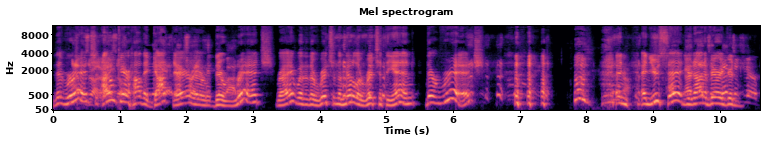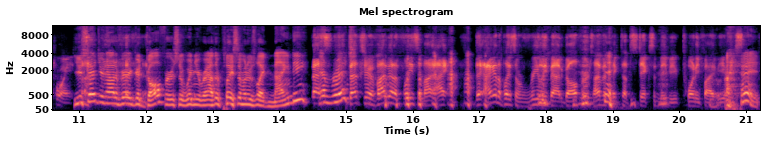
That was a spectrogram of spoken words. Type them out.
They're rich. right, I I don't care how they got yeah, there. right. They're they're about it. rich, right? Whether they're rich in the middle or rich at the end, they're rich. and and you said you're not a very that's good a fair point. You said you're not a very good golfer, so wouldn't you rather play someone who's like 90 that's and rich? that's true. If I'm going to fleece some, I I, I got to play some really bad golfers. I haven't picked up sticks in maybe 25 years. Hey,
